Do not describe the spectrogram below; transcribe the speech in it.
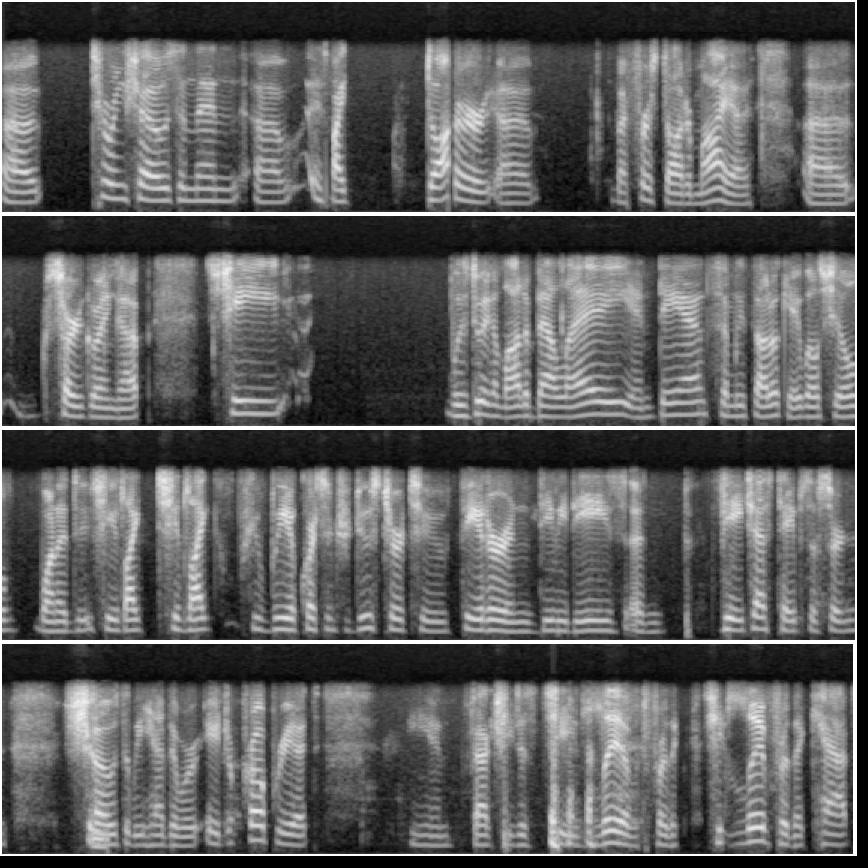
uh, touring shows, and then uh, as my daughter, uh, my first daughter Maya, uh, started growing up, she was doing a lot of ballet and dance, and we thought, okay, well, she'll want to do. She'd like she'd like we of course introduced her to theater and DVDs and VHS tapes of certain shows that we had that were age appropriate. In fact, she just she lived for the she lived for the Cats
